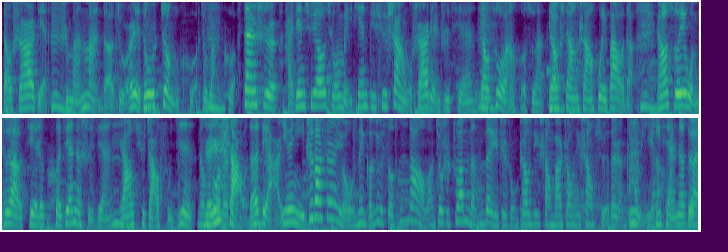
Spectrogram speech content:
到十二点嗯。是满满的，就而且都是正课，就网课。但是海淀区要求每天必须上午十二点之前要做完核酸，要向上汇报的。然后，所以我们就要借着课间的时间，然后去找附近人少的点儿，因为你你知道现在有那个绿色通道吗？就是专门为这种着急上班、着急上学的人开嗯辟的。提前的对，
